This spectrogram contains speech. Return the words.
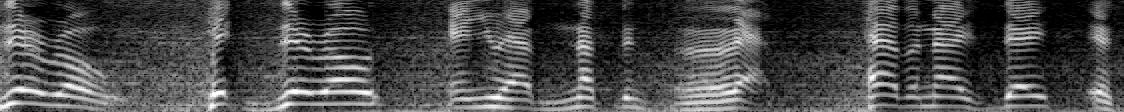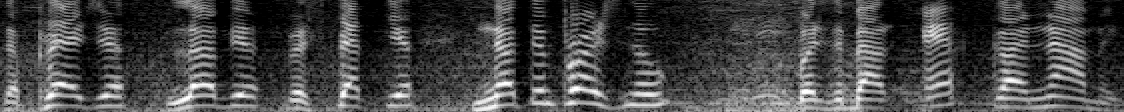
zeros. Hit zeros and you have nothing left. Have a nice day. It's a pleasure. Love you. Respect you. Nothing personal, but it's about economics.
